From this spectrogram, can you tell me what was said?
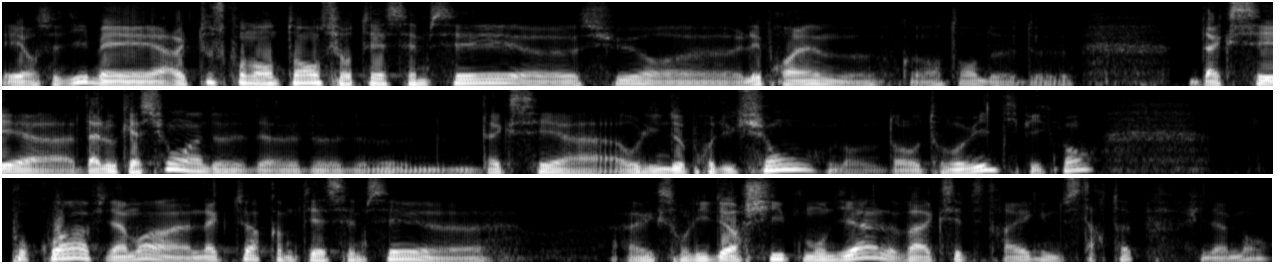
Et on se dit, mais avec tout ce qu'on entend sur TSMC, euh, sur euh, les problèmes qu'on entend de, d'accès à d'allocation, hein, d'accès aux lignes de production dans, l'automobile typiquement. Pourquoi finalement un acteur comme TSMC, euh, avec son leadership mondial, va accepter de travailler avec une start-up finalement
